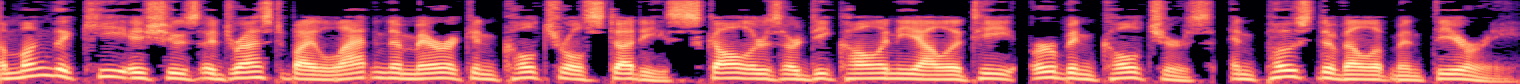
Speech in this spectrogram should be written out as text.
Among the key issues addressed by Latin American cultural studies scholars are decoloniality, urban cultures, and post-development theory.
